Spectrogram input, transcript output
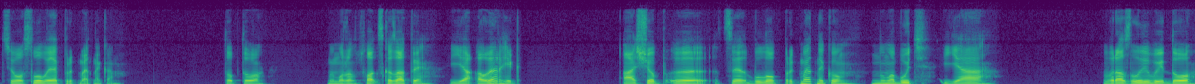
цього слова як прикметника. Тобто ми можемо сказати я алергік, а щоб е, це було прикметником, ну, мабуть, я вразливий до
